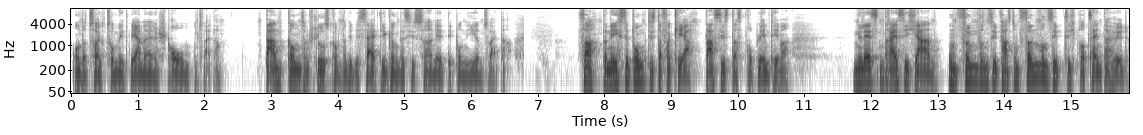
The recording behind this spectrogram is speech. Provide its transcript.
und erzeugt somit Wärme, Strom und so weiter. Dann ganz am Schluss kommt dann die Beseitigung, das ist so eine Deponie und so weiter. So, der nächste Punkt ist der Verkehr. Das ist das Problemthema. In den letzten 30 Jahren um 75, fast um 75 Prozent erhöht.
